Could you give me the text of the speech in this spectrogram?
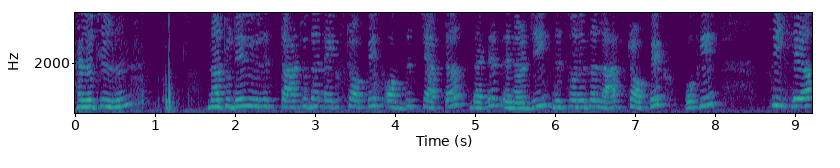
Hello children. Now today we will start with the next topic of this chapter that is energy. This one is the last topic. Okay. See here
